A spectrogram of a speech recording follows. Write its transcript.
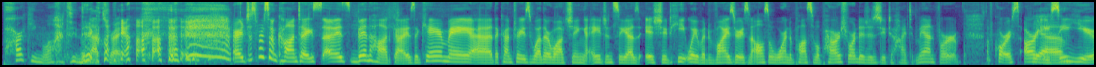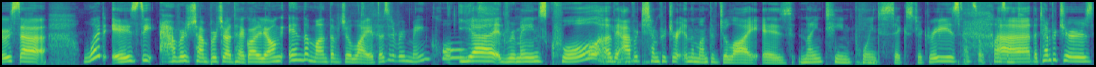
Parking lot. That's right. All right, just for some context, uh, it's been hot, guys. The KMA, uh, the country's weather watching agency, has issued heat wave advisories and also warned of possible power shortages due to high demand for, of course, our Yeah. AC use. Uh, what is the average temperature at Daegwallyeong in the month of July? Does it remain cold? Yeah, it remains cool. Uh, the average temperature in the month of July is 19.6 degrees. Sounds so pleasant. Uh, the temperatures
